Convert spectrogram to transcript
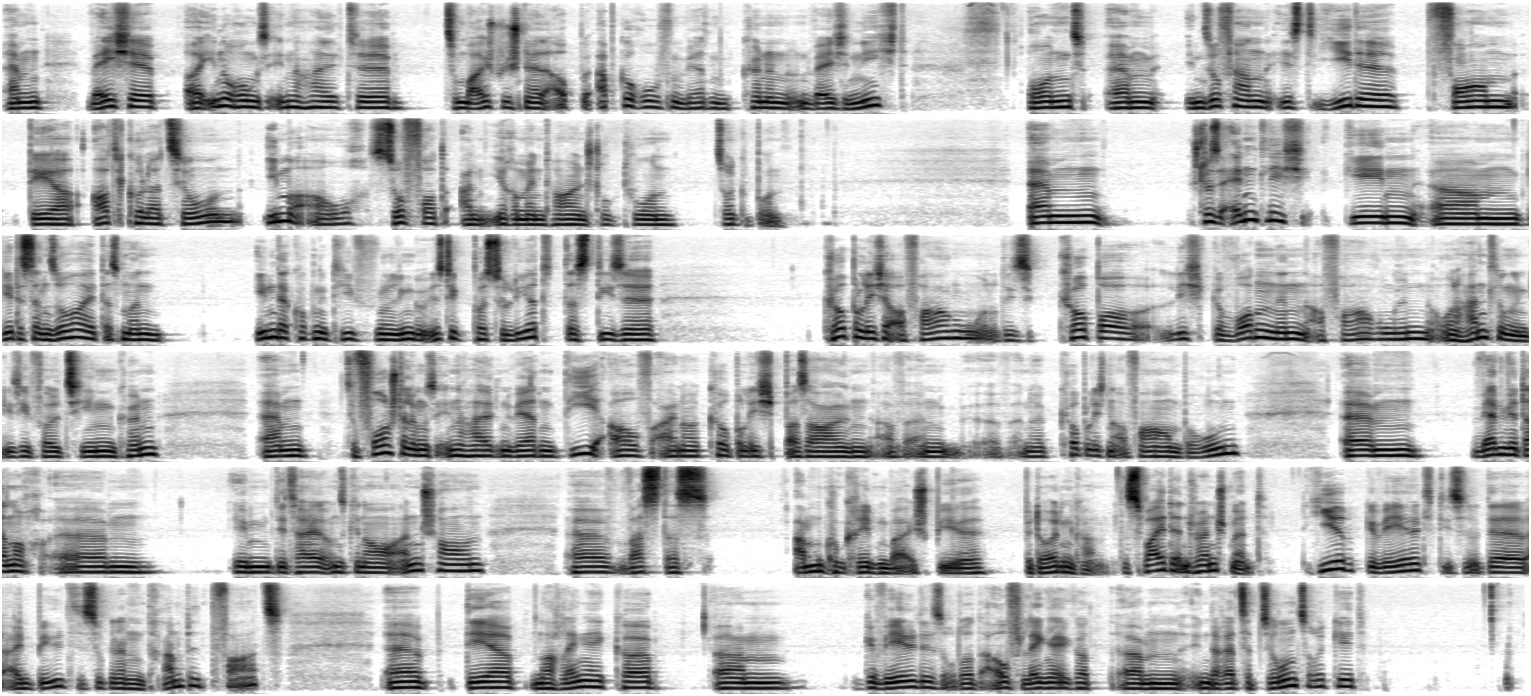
ähm, welche Erinnerungsinhalte zum Beispiel schnell ab, abgerufen werden können und welche nicht. Und ähm, insofern ist jede Form der Artikulation immer auch sofort an ihre mentalen Strukturen zurückgebunden. Ähm, schlussendlich gehen, ähm, geht es dann so weit, dass man in der kognitiven Linguistik postuliert, dass diese körperliche Erfahrung oder diese körperlich gewordenen Erfahrungen und Handlungen, die sie vollziehen können, ähm, zu Vorstellungsinhalten werden, die auf einer körperlich basalen, auf, einem, auf einer körperlichen Erfahrung beruhen. Ähm, werden wir dann noch ähm, im Detail uns genauer anschauen, äh, was das am konkreten Beispiel bedeuten kann. Das zweite Entrenchment. Hier gewählt diese, der, ein Bild des sogenannten Trampelpfads, äh, der nach Lengecker ähm, gewählt ist oder auf Lengecker ähm, in der Rezeption zurückgeht.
